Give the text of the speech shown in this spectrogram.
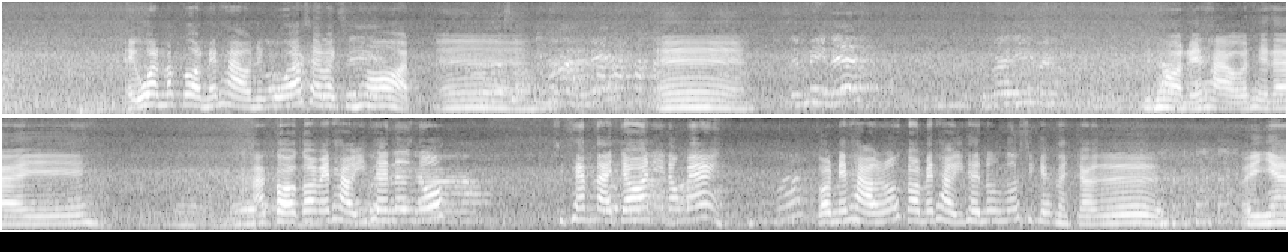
กไอ้อ้วนมาก่อนไม่เท่านี่กูว่าใส่ไว้กินทอด เออที่ห้าเลยเนี่ยเออเจมี่เนี่ยสบายดีไหมกินทอดไม่เท่าก็เท่ได้อะก่อนก่อนไม่เท่าอีกเท่านึงเนาะสิแคบหน้าจอนี่น้องแม่งก่อนไม่เท่าเนาะก่อนไม่เท่าอีกเท่านึงเนาะสิแคบหน้าจอเออ ไอ้เนี่ย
